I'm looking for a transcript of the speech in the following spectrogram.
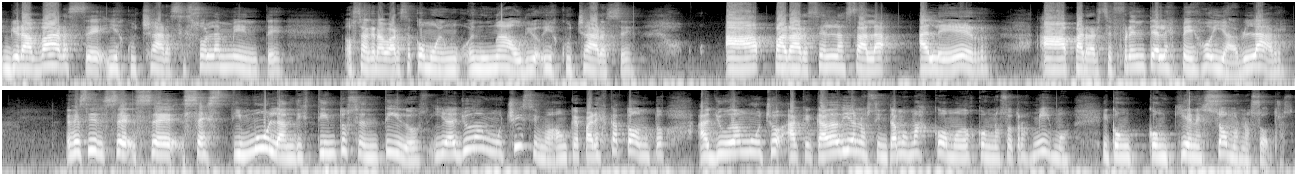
grabarse y escucharse solamente, o sea, grabarse como en un audio y escucharse a pararse en la sala a leer, a pararse frente al espejo y hablar. Es decir, se, estimulan distintos sentidos y ayudan muchísimo, aunque parezca tonto, ayuda mucho a que cada día nos sintamos más cómodos con nosotros mismos y con, quienes somos nosotros.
